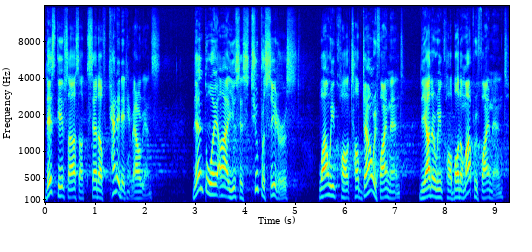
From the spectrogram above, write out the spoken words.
This gives us a set of candidate invariants. Then Duo AI uses two procedures. One we call top-down refinement, the other we call bottom-up refinement.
